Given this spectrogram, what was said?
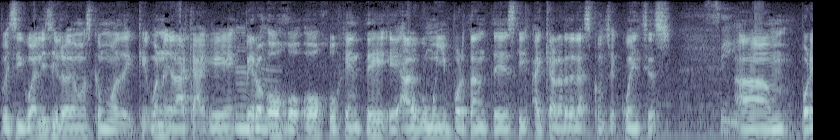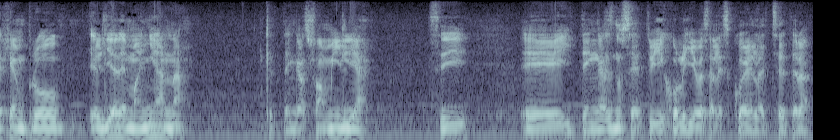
pues igual y sí lo vemos como de que, bueno, ya la cagué, pero ojo, ojo, gente, eh, algo muy importante es que hay que hablar de las consecuencias. Sí. Am, por ejemplo, el día de mañana, que tengas familia, ¿sí? Eh, y tengas, no sé, tu hijo lo lleves a la escuela, etcétera.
